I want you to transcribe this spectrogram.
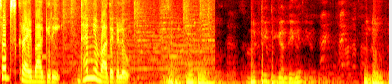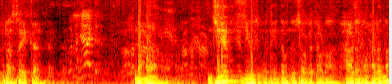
ಸಬ್ಸ್ಕ್ರೈಬ್ ಆಗಿರಿ. ಧನ್ಯವಾದಗಳು. ಒಂದು ಪ್ರಾಸಾಯಿಕ ನಮ್ಮ ಜಿ ಎಂ ನ್ಯೂಸ್ ವತಿಯಿಂದ ಒಂದು ಸ್ವಾಗತ ಹಾಡನ್ನು ಹಾಡನ್ನು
